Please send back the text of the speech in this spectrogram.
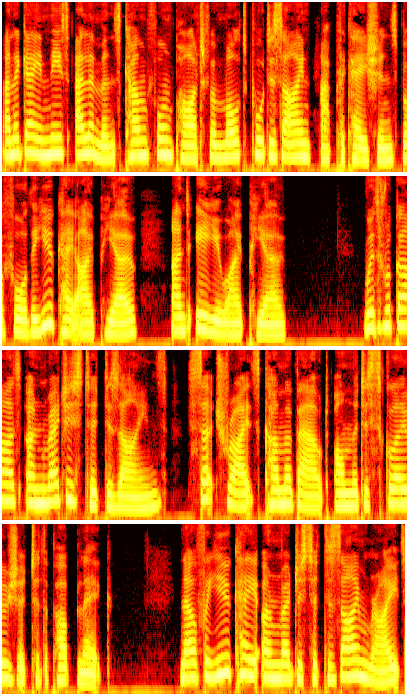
and again, these elements can form part of a multiple design applications before the UK IPO and EU IPO. With regards unregistered designs, such rights come about on the disclosure to the public. Now, for UK unregistered design right,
